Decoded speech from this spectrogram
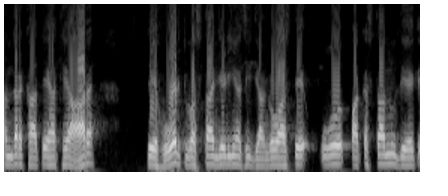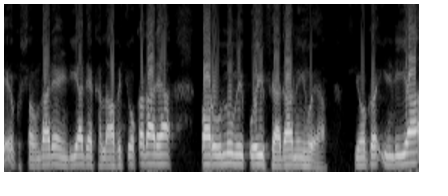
ਅੰਦਰ ਖਾਤੇ ਹਥਿਆਰ ਤੇ ਹੋਰ ਵਸਤਾਂ ਜਿਹੜੀਆਂ ਸੀ ਜੰਗ ਵਾਸਤੇ, ਉਹ ਪਾਕਿਸਤਾਨ ਨੂੰ ਦੇ ਕੇ ਉਕਸਾਉਂਦਾ ਰਿਹਾ, ਇੰਡੀਆ ਦੇ ਖਿਲਾਫ ਚੁੱਕਦਾ ਰਿਹਾ, ਪਰ ਉਹਨੂੰ ਵੀ ਕੋਈ ਫਾਇਦਾ ਨਹੀਂ ਹੋਇਆ। ਕਿਉਂਕਿ ਇੰਡੀਆ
